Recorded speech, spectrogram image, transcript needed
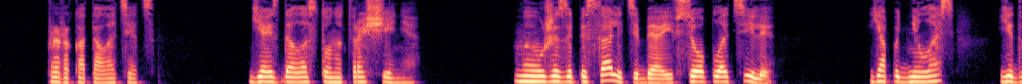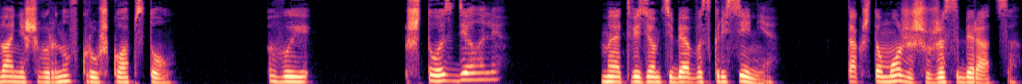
— пророкотал отец. Я издала стон отвращения. Мы уже записали тебя и все оплатили. Я поднялась, едва не швырнув кружку об стол. Вы... Что сделали? Мы отвезем тебя в воскресенье, так что можешь уже собираться.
